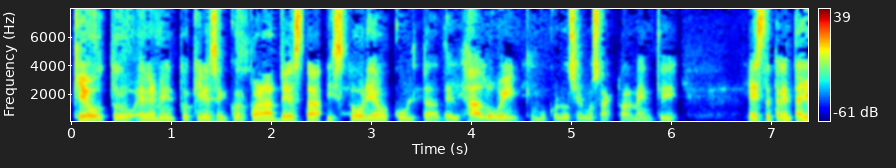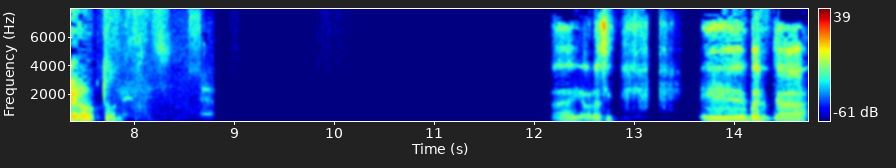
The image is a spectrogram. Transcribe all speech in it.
¿Qué otro elemento quieres incorporar de esta historia oculta del Halloween, como conocemos actualmente este 31 de octubre? Ay, ahora sí. Eh, bueno, ya,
